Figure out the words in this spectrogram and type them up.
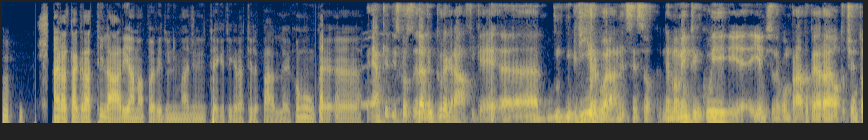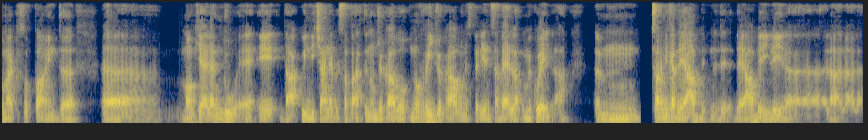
In realtà gratti l'aria, ma poi vedi un'immagine di te che ti gratti le palle. Comunque. Eh... È anche il discorso delle avventure grafiche, eh, virgola, nel senso, nel momento in cui eh, io mi sono comprato per 800 Microsoft Point eh, Monkey Island 2 e da 15 anni a questa parte non giocavo, non rigiocavo un'esperienza bella come quella, um, sarà mica The, Ab- The, The Abbey lì, la, la, la,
